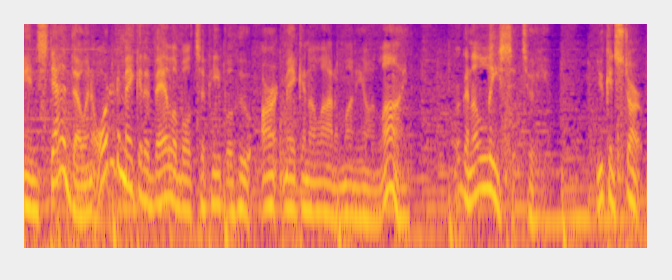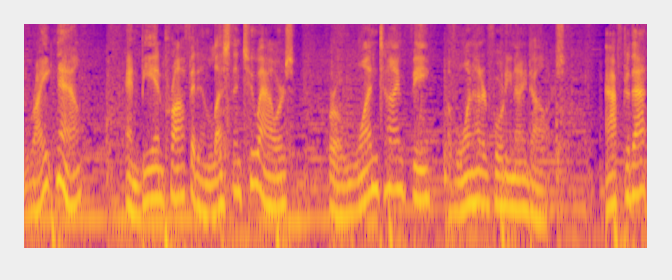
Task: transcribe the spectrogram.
Instead, though, in order to make it available to people who aren't making a lot of money online, we're going to lease it to you. You can start right now and be in profit in less than two hours for a one time fee of $149. After that,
